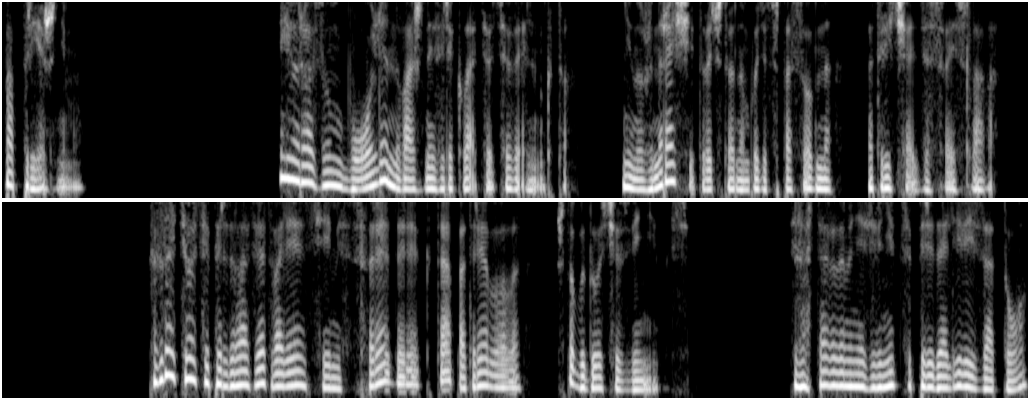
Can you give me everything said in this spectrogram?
по-прежнему. Ее разум болен, важно изрекла тетя Веллингтон. Не нужно рассчитывать, что она будет способна отвечать за свои слова. Когда тетя передала ответ Валенсии миссис Фредерик, та потребовала, чтобы дочь извинилась. «Ты заставила меня извиниться перед Оливией за то,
